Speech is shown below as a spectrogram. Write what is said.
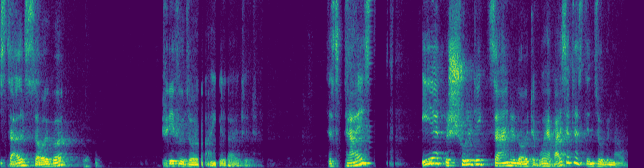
Salzsäure, Schwefelsäure eingeleitet. Das heißt, er beschuldigt seine Leute. Woher weiß er das denn so genau?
